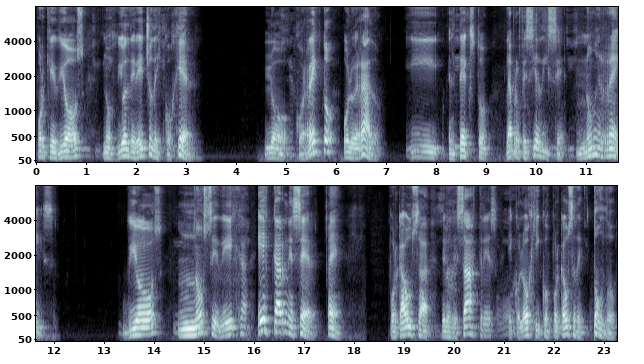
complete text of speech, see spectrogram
Porque Dios nos dio el derecho de escoger lo correcto o lo errado. Y el texto, la profecía dice, no erréis. Dios no se deja escarnecer. Eh, por causa de los desastres ecológicos, por causa de todo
